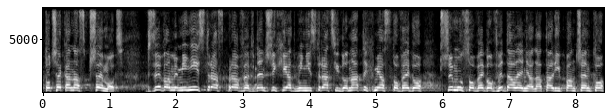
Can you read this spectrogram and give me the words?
to czeka nas przemoc. Wzywam ministra spraw wewnętrznych i administracji do natychmiastowego, przymusowego wydalenia Natalii Panczenko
